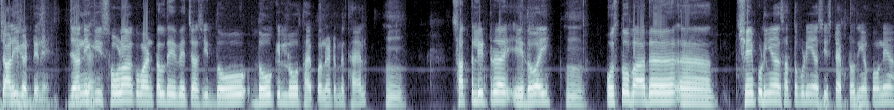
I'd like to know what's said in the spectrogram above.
40 ਗੱਟੇ ਨੇ। ਯਾਨੀ ਕਿ 16 ਕੁਆਂਟਲ ਦੇ ਵਿੱਚ ਅਸੀਂ 2 2 ਕਿਲੋ ਥਾਈਪੋਨੇਟ ਮਿਥਾਈਲ ਹੂੰ। 7 ਲੀਟਰ ਇਹ ਦਵਾਈ ਹੂੰ। ਉਸ ਤੋਂ ਬਾਅਦ 6 ਪੁੜੀਆਂ 7 ਪੁੜੀਆਂ ਅਸੀਂ ਸਟੈਪਟੋ ਦੀਆਂ ਪਾਉਨੇ ਆ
